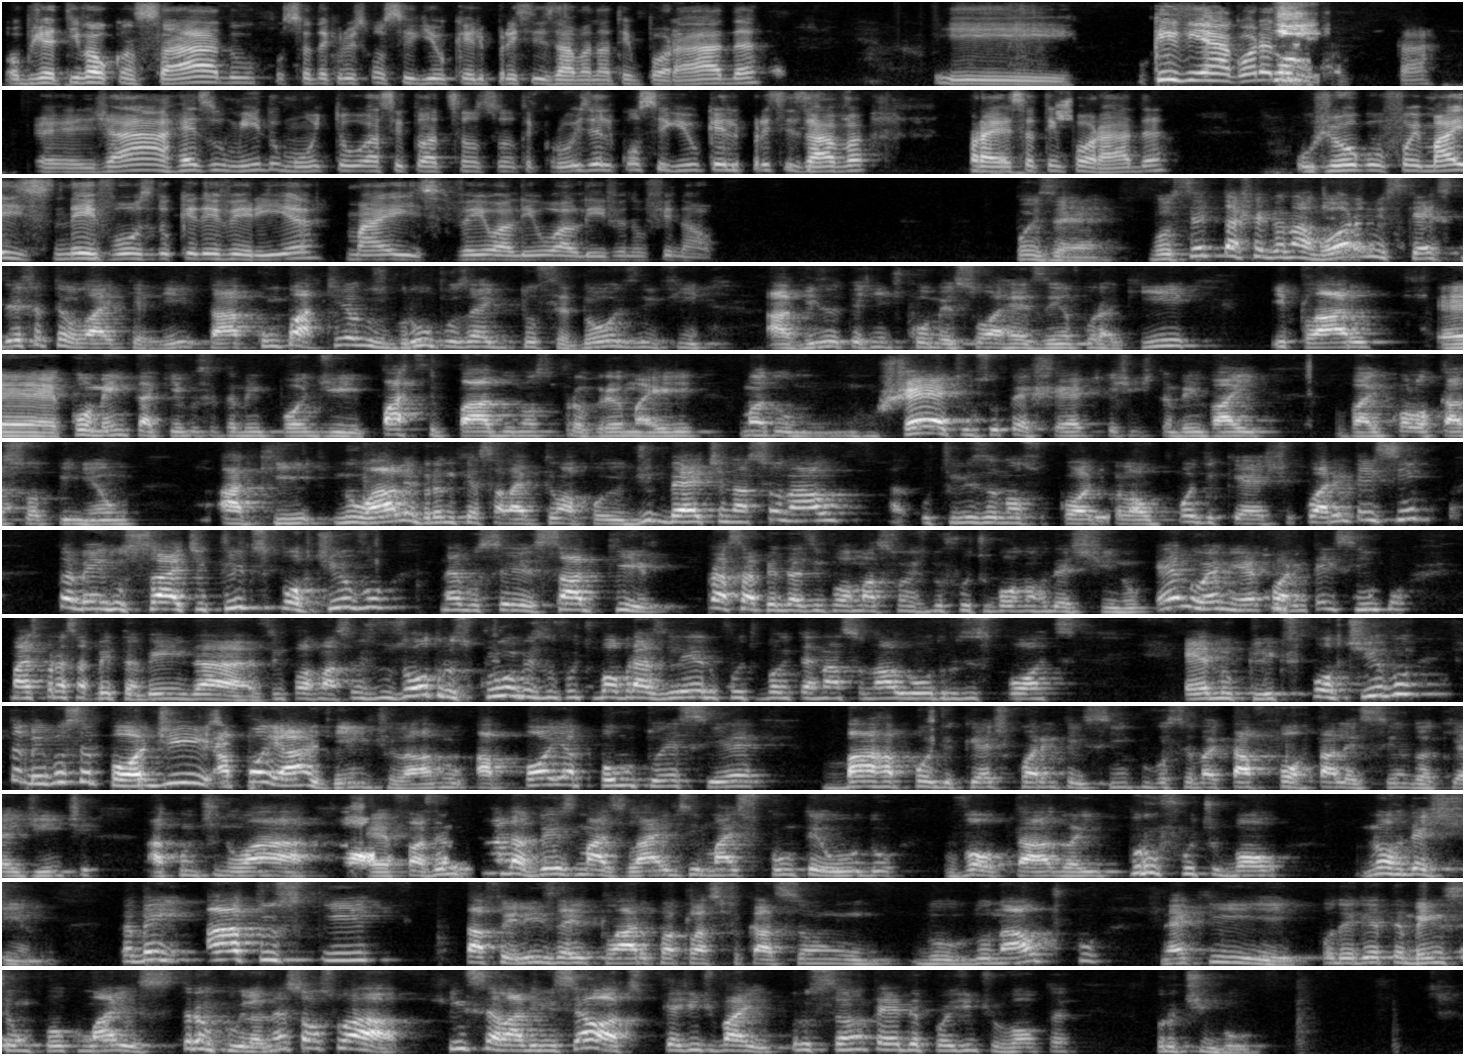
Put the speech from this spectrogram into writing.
Objetivo alcançado. O Santa Cruz conseguiu o que ele precisava na temporada. E o que vier agora é lucro, tá? É, já resumindo muito a situação do Santa Cruz, ele conseguiu o que ele precisava para essa temporada. O jogo foi mais nervoso do que deveria, mas veio ali o alívio no final. Pois é. Você que está chegando agora, não esquece, deixa teu like ali, tá? Compartilha nos grupos aí de torcedores, enfim, avisa que a gente começou a resenha por aqui. E claro, é, comenta aqui, você também pode participar do nosso programa aí, manda um chat, um super chat, que a gente também vai, vai colocar a sua opinião aqui no ar. Lembrando que essa live tem um apoio de Bet Nacional. Utiliza nosso código lá, o podcast 45. Também do site Clique Esportivo. Né? Você sabe que para saber das informações do futebol nordestino é no NE45, mas para saber também das informações dos outros clubes do futebol brasileiro, futebol internacional e outros esportes é no Clique Esportivo. Também você pode apoiar a gente lá no apoia.se barra podcast 45. Você vai estar fortalecendo aqui a gente a continuar é, fazendo cada vez mais lives e mais conteúdo voltado aí para o futebol nordestino. Também Atos que está feliz aí, claro, com a classificação do, do Náutico, né, que poderia também ser um pouco mais tranquila, né? Só sua pincelada inicial, Atos, porque a gente vai para o Santa e depois a gente volta para o Timbu.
